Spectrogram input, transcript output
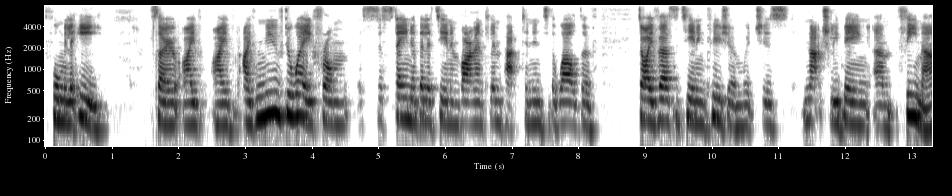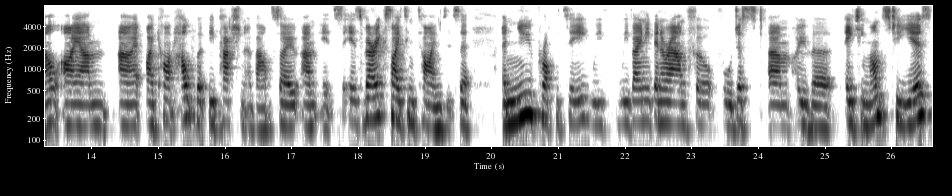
Formula E. So I've I've I've moved away from sustainability and environmental impact and into the world of diversity and inclusion, which is naturally being um, female, I am I, I can't help but be passionate about. So um, it's it's very exciting times. It's a a new property. We've we've only been around for for just um, over eighteen months, two years,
